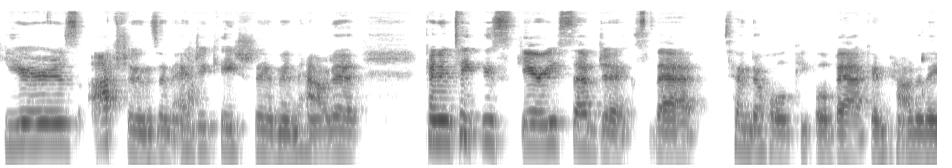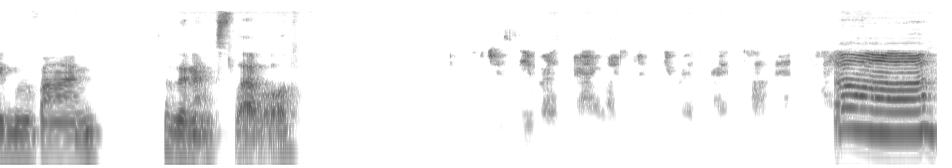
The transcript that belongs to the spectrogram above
here's options and education and how to kind of take these scary subjects that tend to hold people back and how do they move on to the next level. Did you see Rosemary? I like to see Rosemary's comment. Aww.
